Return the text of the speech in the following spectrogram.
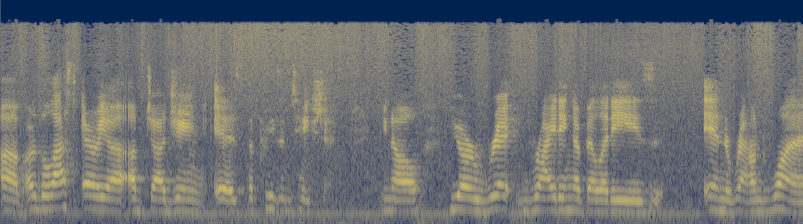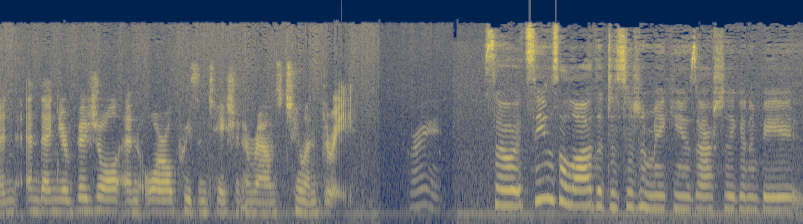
of, or the last area of judging is the presentation. You know, your writing abilities in round one, and then your visual and oral presentation in rounds two and three. Great. So it seems a lot of the decision making is actually going to be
